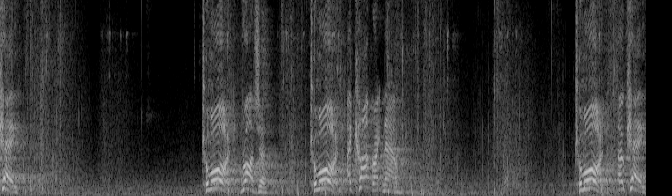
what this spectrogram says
Okay, Come on! Roger. Come on! I can't right now. Come on! Okay.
